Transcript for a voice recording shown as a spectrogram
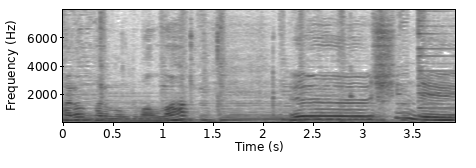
Parıl parıl oldu vallahi. Ee, şimdi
